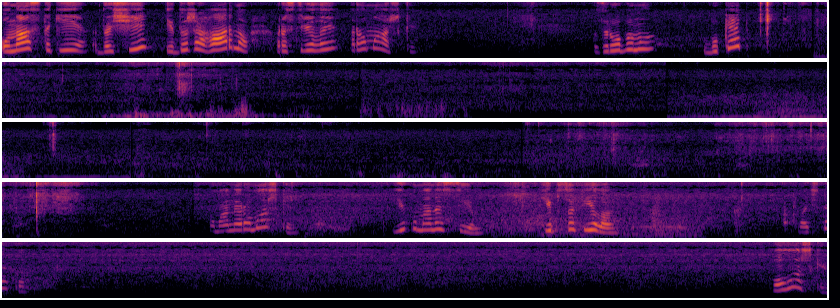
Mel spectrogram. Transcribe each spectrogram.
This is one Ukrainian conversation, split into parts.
У нас такі дощі і дуже гарно розцвіли ромашки. Зробимо букет. У мене ромашки. Їх у мене сім. Гіпсофіла. Бачите, яка? Волошки.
